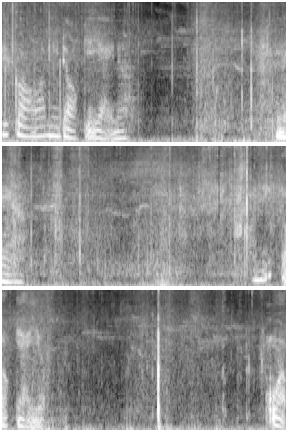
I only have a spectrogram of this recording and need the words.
ที่กอว่ามีดอกใหญ่ๆนะเนี่ยอันนี้ดอกใหญ่อยู่อวบ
